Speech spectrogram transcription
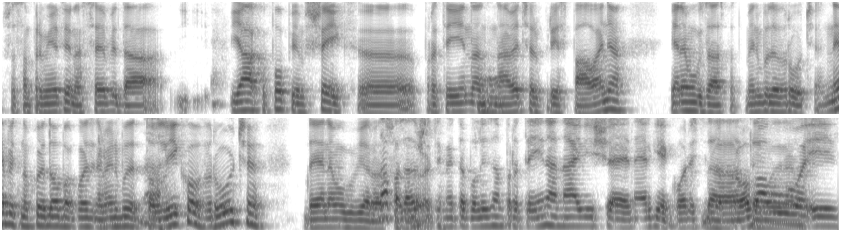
što sam primijetio na sebi, da ja ako popijem shake uh, proteina mm. na večer prije spavanja, ja ne mogu zaspati, meni bude vruće. Nebitno koje doba godine, meni bude toliko vruće da ja ne mogu vjerovati. Da, pa zato što ti metabolizam proteina najviše energije koristi za probavu i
